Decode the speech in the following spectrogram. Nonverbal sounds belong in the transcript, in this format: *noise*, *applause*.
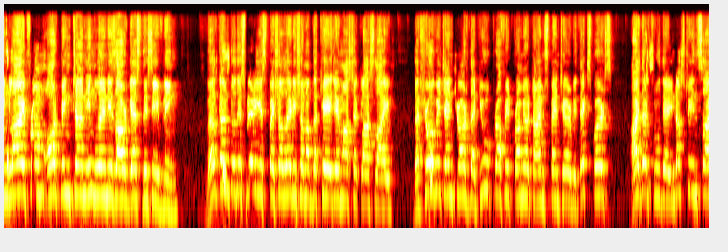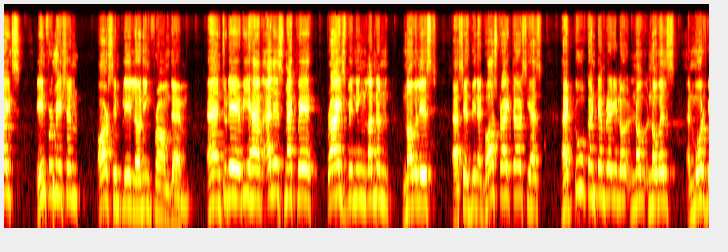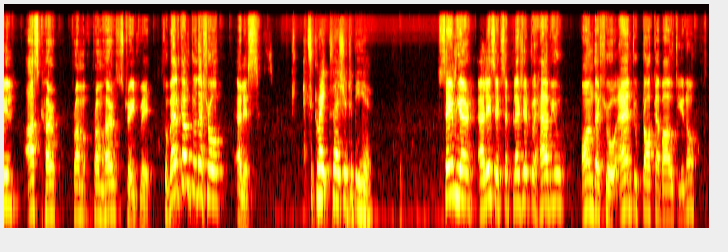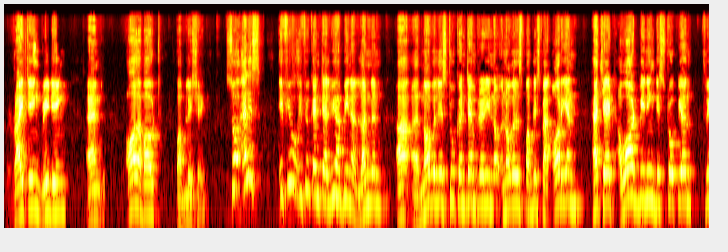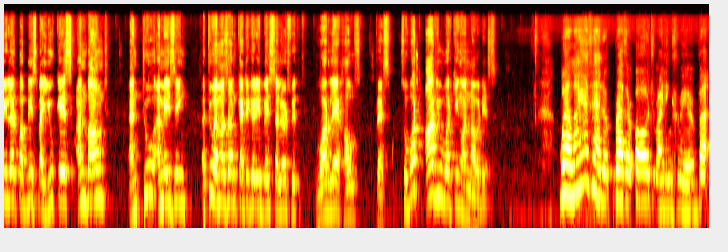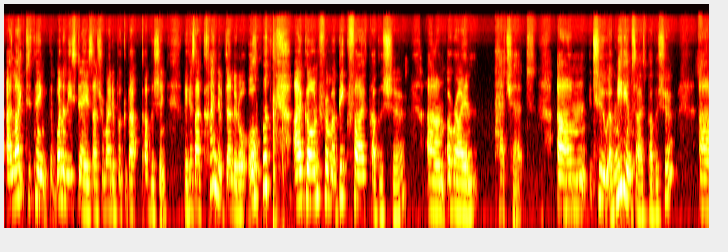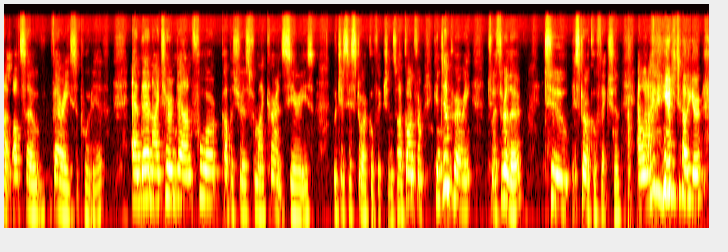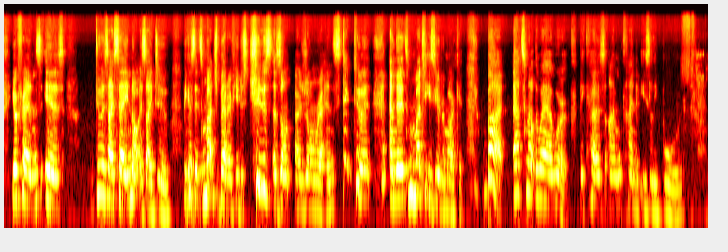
Coming live from Orpington, England, is our guest this evening. Welcome to this very special edition of the KJ Masterclass Live, the show which ensures that you profit from your time spent here with experts, either through their industry insights, information, or simply learning from them. And today we have Alice McVeigh, prize winning London novelist. Uh, she has been a ghostwriter. She has had two contemporary no- no- novels, and more will ask her from, from her straightway. So, welcome to the show, Alice. It's a great pleasure to be here. Same here, Alice. It's a pleasure to have you on the show and to talk about, you know, writing, reading, and all about publishing. So, Alice, if you if you can tell, you have been a London uh, a novelist, two contemporary no- novels published by Orion Hachette, award-winning dystopian thriller published by UK's Unbound, and two amazing uh, two Amazon category bestsellers with Warleigh Hall Press. So, what are you working on nowadays? Well, I have had a rather odd writing career, but I like to think that one of these days I shall write a book about publishing because I've kind of done it all. *laughs* I've gone from a big five publisher, um, Orion Hachette, um, to a medium sized publisher, uh, also very supportive. And then I turned down four publishers for my current series, which is historical fiction. So I've gone from contemporary to a thriller to historical fiction. And what *laughs* I'm here to tell your your friends is do as I say, not as I do, because it's much better if you just choose a, zon- a genre and stick to it, and then it's much easier to market. But that's not the way I work because I'm kind of easily bored.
